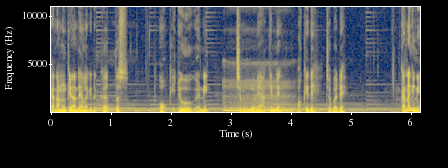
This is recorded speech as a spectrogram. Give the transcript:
Karena mungkin ada yang lagi deket terus oke juga nih. Cuma belum yakin deh. Hmm. Oke deh, coba deh. Karena gini,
